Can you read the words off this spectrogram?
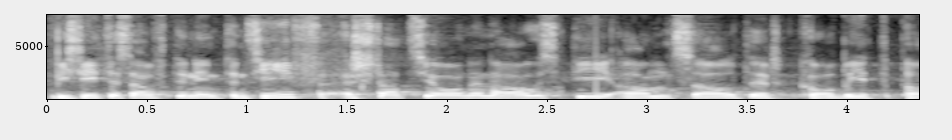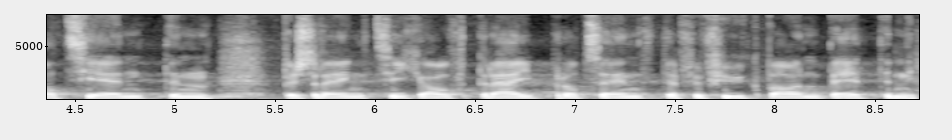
Wie sieht es auf den Intensivstationen aus? Die Anzahl der Covid-Patienten beschränkt sich auf drei Prozent der verfügbaren Betten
